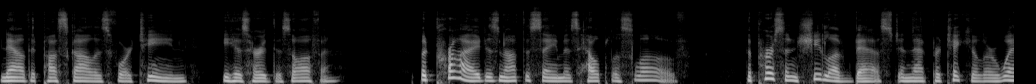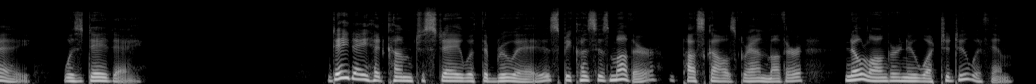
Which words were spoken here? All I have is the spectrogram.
Now that Pascal is fourteen, he has heard this often. But pride is not the same as helpless love. The person she loved best in that particular way was Dede. Dede had come to stay with the Bruets because his mother, Pascal's grandmother, no longer knew what to do with him.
